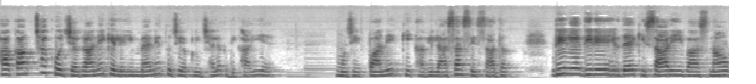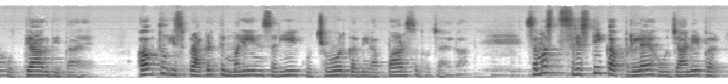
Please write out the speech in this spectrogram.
आकांक्षा को जगाने के लिए ही मैंने तुझे अपनी झलक दिखाई है। मुझे पाने की अभिलाषा से साधक धीरे धीरे हृदय की सारी वासनाओं को त्याग देता है। अब तो इस प्राकृतिक मलिन शरीर को छोड़कर मेरा पार्षद हो जाएगा। समस्त सृष्टि का प्रलय हो जाने पर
